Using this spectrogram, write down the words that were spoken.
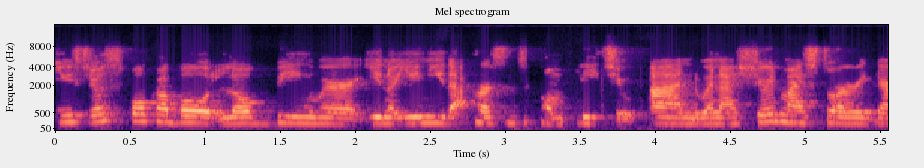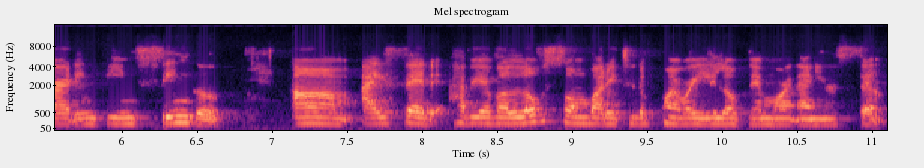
you just spoke about love being where you know you need that person to complete you. And when I shared my story regarding being single, um, I said, Have you ever loved somebody to the point where you love them more than yourself?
